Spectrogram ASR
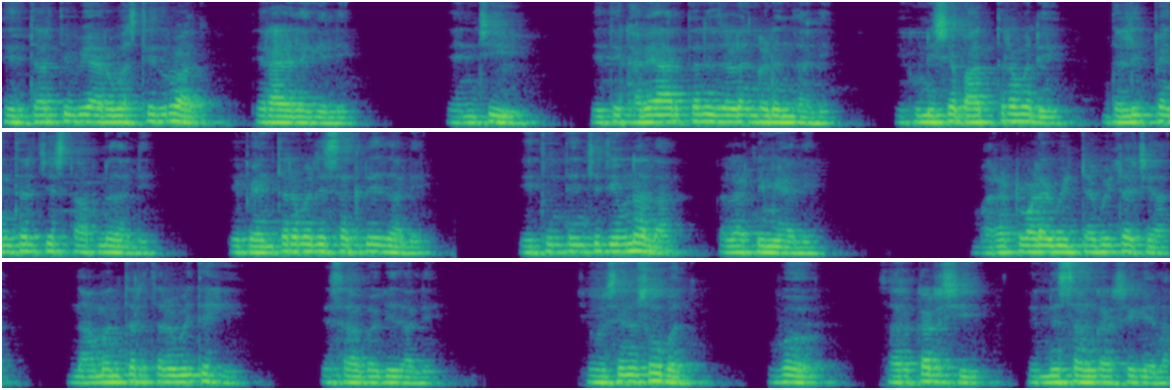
सिद्धार्थ विहार वसतिगृहात ते राहायला गेले. त्यांची तेथे खऱ्या अर्थाने जडणघडण झाली. एकोणीसशे बहात्तरमध्ये दलित पॅन्थरची स्थापना झाली. ते पॅन्थरमध्ये सक्रिय झाले. तेथून त्यांच्या जीवनाला कलाटणी मिळाली. मराठवाडा विद्यापीठाच्या नामांतर चळवळीतही ते सहभागी झाले. शिवसेनेसोबत व सरकारशी त्यांनी संघर्ष केला.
